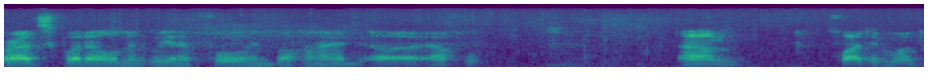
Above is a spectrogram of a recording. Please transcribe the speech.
All right, squad element. We're gonna fall in behind uh, Alpha. Um, fight in one.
